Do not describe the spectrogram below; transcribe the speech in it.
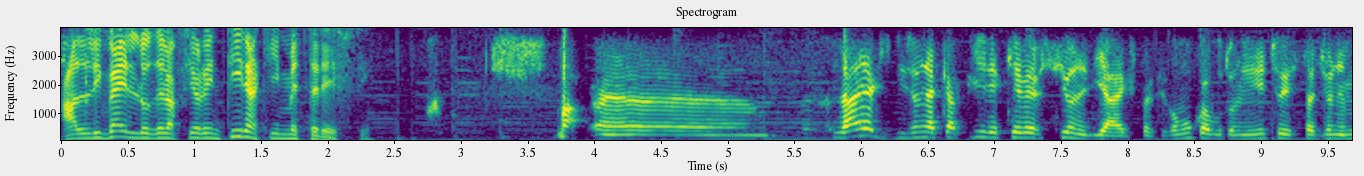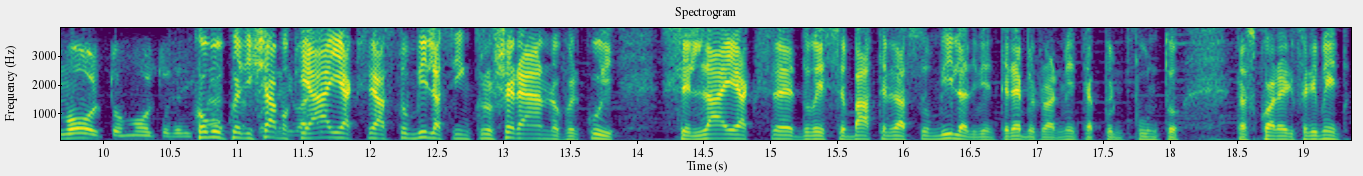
a livello della Fiorentina, chi metteresti? Ma ehm, l'Ajax bisogna capire che versione di Ajax, perché comunque ha avuto un inizio di stagione molto molto delicato. Comunque diciamo che Ajax e Aston Villa si incroceranno, per cui se l'Ajax dovesse battere l'Aston Villa diventerebbe probabilmente a quel punto la squadra di riferimento.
